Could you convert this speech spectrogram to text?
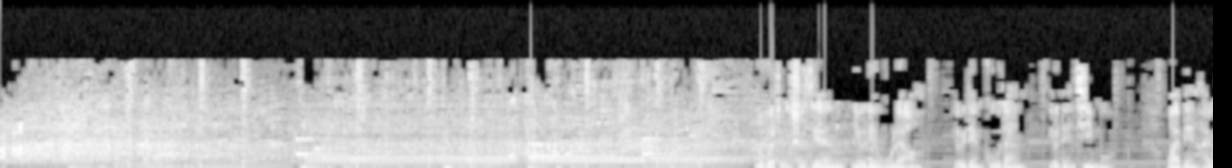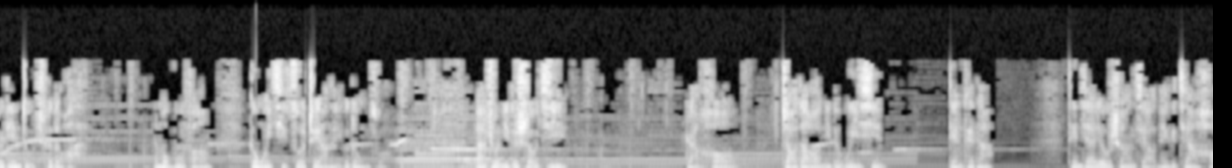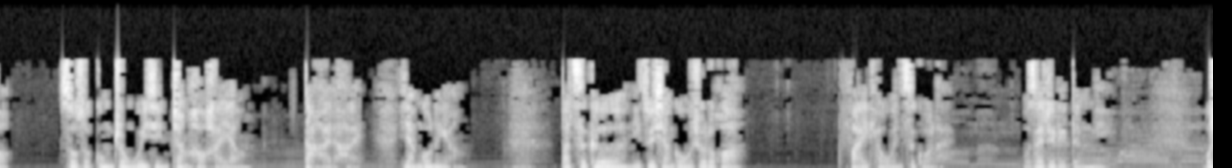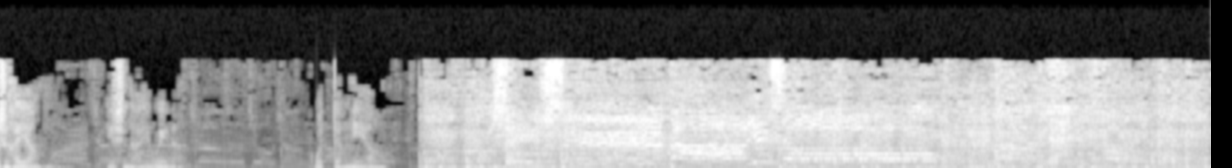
如果这个时间你有点无聊，有一点孤单，有点寂寞，外边还有点堵车的话，那么不妨跟我一起做这样的一个动作：拿出你的手机，然后找到你的微信，点开它，添加右上角那个加号，搜索公众微信账号“海洋”，大海的海，阳光的阳，把此刻你最想跟我说的话发一条文字过来，我在这里等你。我是海洋。你是哪一位呢？我等你哦。谁是大英雄？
